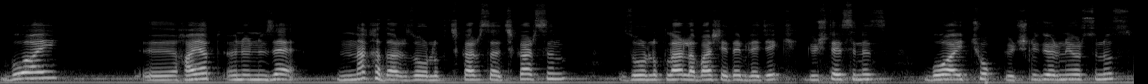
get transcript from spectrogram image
Bu ay e, hayat önünüze ne kadar zorluk çıkarsa çıkarsın zorluklarla baş edebilecek güçtesiniz. Bu ay çok güçlü görünüyorsunuz.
